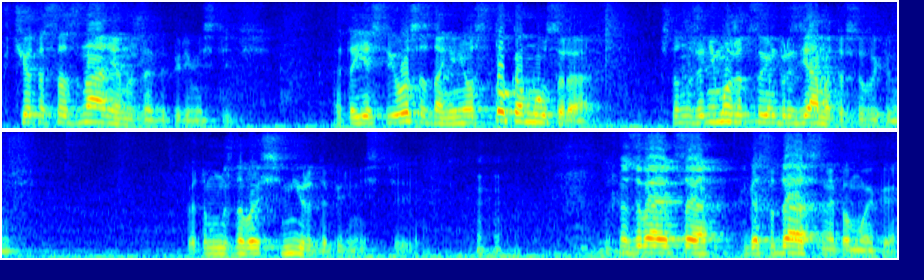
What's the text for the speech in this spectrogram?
В чьё-то сознание нужно это переместить. Это есть его сознание, у него столько мусора, что он уже не может своим друзьям это всё выкинуть. Поэтому нужно весь мир это перенести. Это называется государственной помойкой.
